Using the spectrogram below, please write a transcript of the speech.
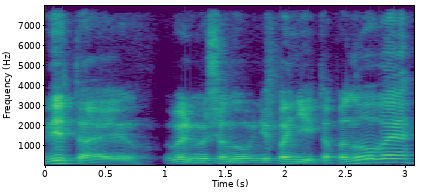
Вітаю, вельми шановні пані та панове.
